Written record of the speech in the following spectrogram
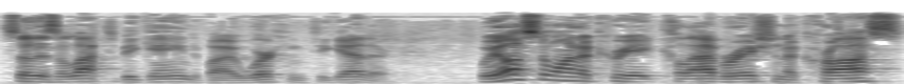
So there's a lot to be gained by working together. We also want to create collaboration across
